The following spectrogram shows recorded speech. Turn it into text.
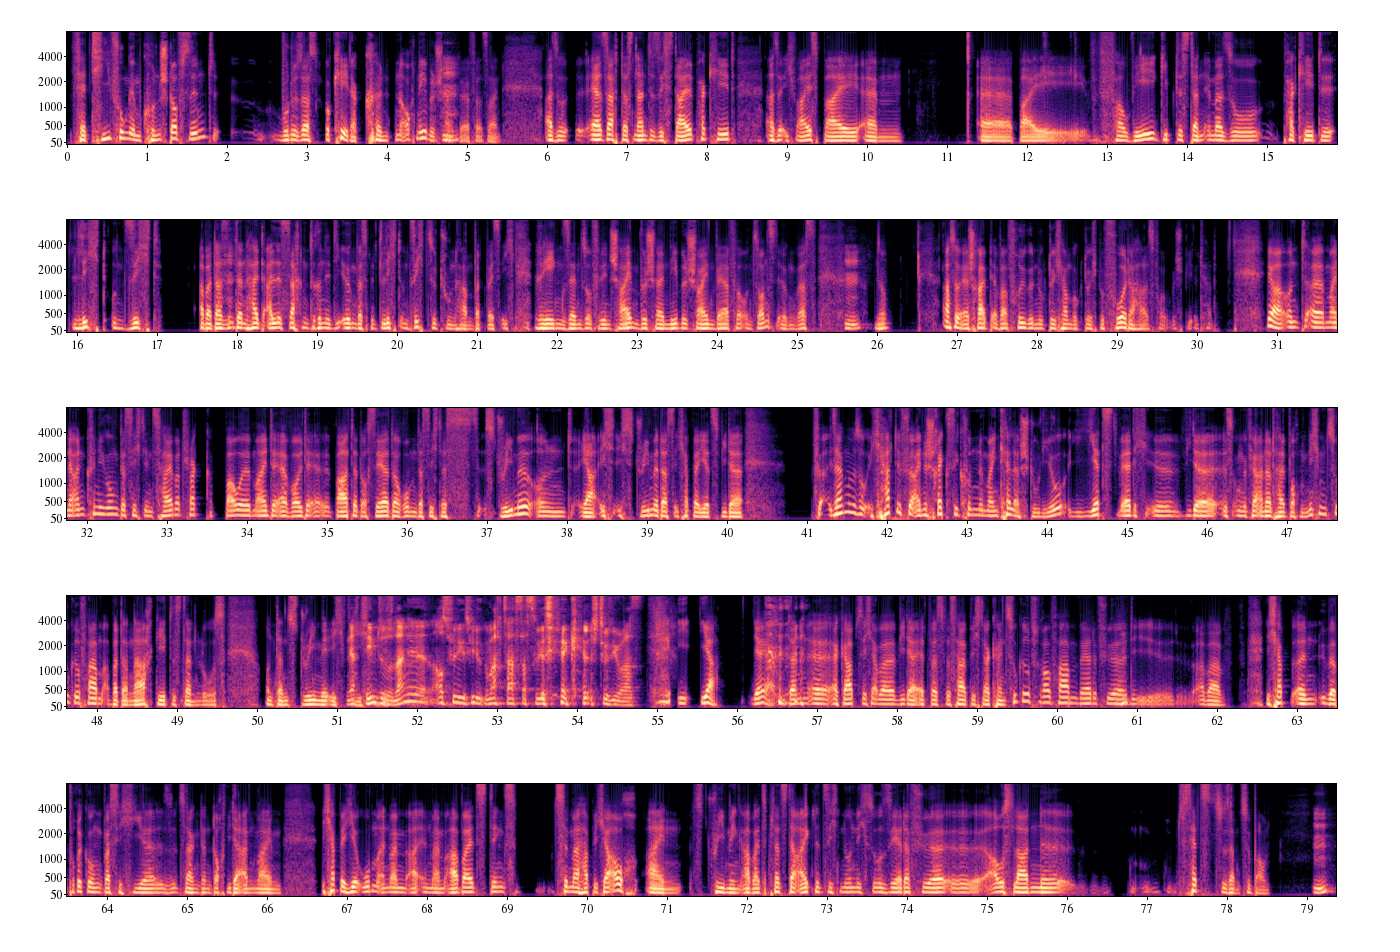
Vertiefungen im Kunststoff sind, wo du sagst, okay, da könnten auch Nebelscheinwerfer mhm. sein. Also er sagt, das nannte sich Style-Paket. Also ich weiß, bei ähm, äh, bei VW gibt es dann immer so Pakete Licht und Sicht. Aber da mhm. sind dann halt alles Sachen drinne, die irgendwas mit Licht und Sicht zu tun haben. Was weiß ich, Regensensor für den Scheibenwischer, Nebelscheinwerfer und sonst irgendwas. Mhm. Ne? Achso, er schreibt, er war früh genug durch Hamburg durch, bevor der HSV gespielt hat. Ja, und äh, meine Ankündigung, dass ich den Cybertruck baue, meinte er, wollte, er bate doch sehr darum, dass ich das streame. Und ja, ich, ich streame das. Ich habe ja jetzt wieder für, sagen wir mal so, ich hatte für eine Schrecksekunde mein Kellerstudio. Jetzt werde ich äh, wieder es ungefähr anderthalb Wochen nicht im Zugriff haben, aber danach geht es dann los und dann streame ich. Nachdem ich, du so lange ein ausführliches Video gemacht hast, dass du jetzt wieder ein Kellerstudio hast. Ja, ja, ja. Und dann äh, ergab sich aber wieder etwas, weshalb ich da keinen Zugriff drauf haben werde für mhm. die, aber ich habe eine Überbrückung, was ich hier sozusagen dann doch wieder an meinem, ich habe ja hier oben an meinem in meinem Arbeitsdings Zimmer habe ich ja auch einen Streaming-Arbeitsplatz, der eignet sich nur nicht so sehr dafür, äh, ausladende Sets zusammenzubauen. Mhm.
